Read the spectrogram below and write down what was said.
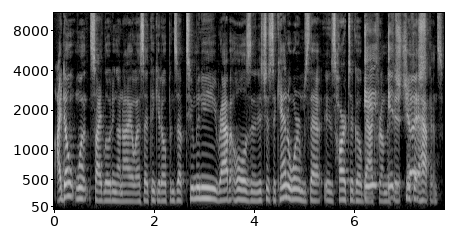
I don't want sideloading on iOS. I think it opens up too many rabbit holes, and it's just a can of worms that is hard to go back It- from if it, it's if it happens.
